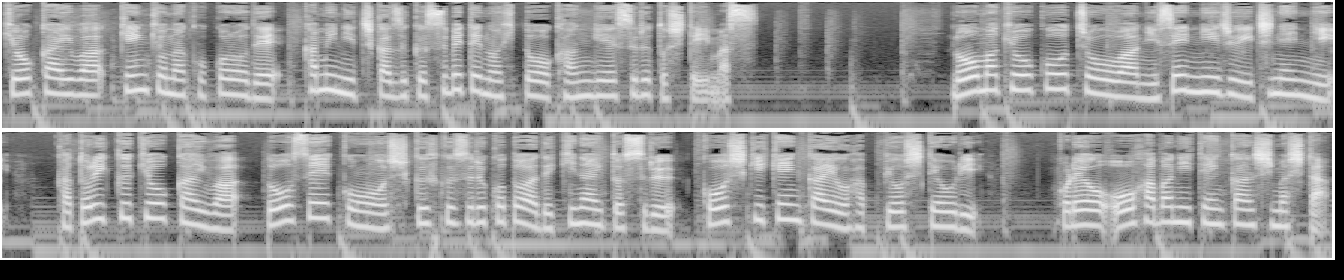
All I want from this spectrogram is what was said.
教会は謙虚な心で神に近づくすべての人を歓迎するとしています。ローマ教皇庁は2021年にカトリック教会は同性婚を祝福することはできないとする公式見解を発表しており、これを大幅に転換しました。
